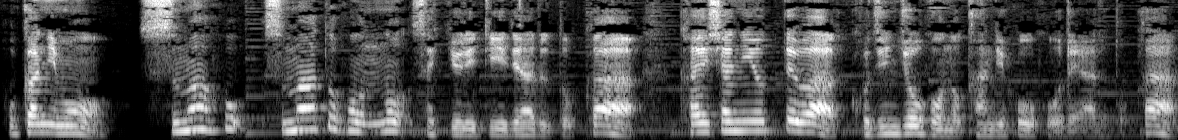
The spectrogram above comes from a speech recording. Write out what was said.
他にも、スマホ、スマートフォンのセキュリティであるとか、会社によっては個人情報の管理方法であるとか、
